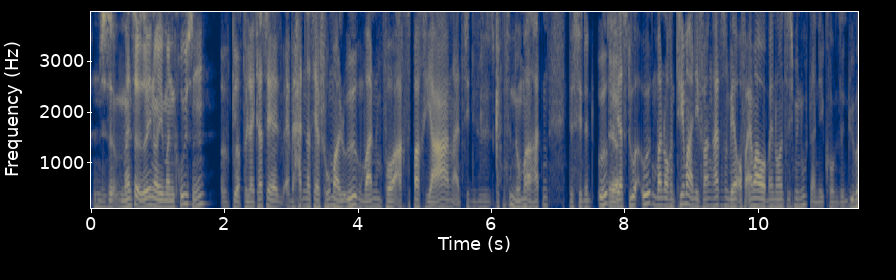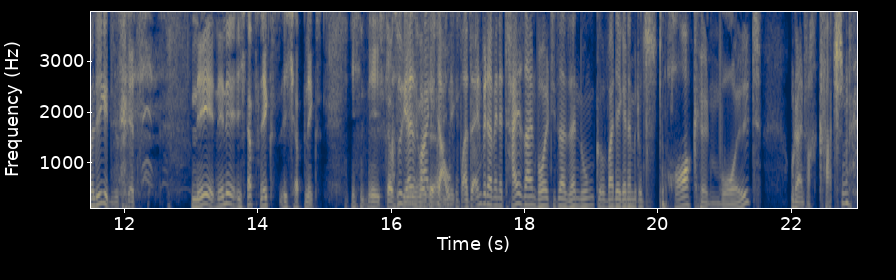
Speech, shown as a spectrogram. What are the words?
So, Meinst du, soll ich noch jemanden grüßen? Äh, Ja, vielleicht hast du ja, wir hatten das ja schon mal irgendwann vor Achsbach Jahren, als wir diese ganze Nummer hatten, dass wir dann irgendwie, Ja. dass du irgendwann noch ein Thema angefangen hast und wir auf einmal aber bei 90 Minuten angekommen sind. Überlege dir das jetzt. Nee, nee, nee, ich hab nix. Ich hab nix. Ich, nee, ich glaube, Achso, ja, das war eigentlich der Aufruf. nix. Also entweder, wenn ihr Teil sein wollt dieser Sendung, weil ihr gerne mit uns talken wollt, oder einfach quatschen.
